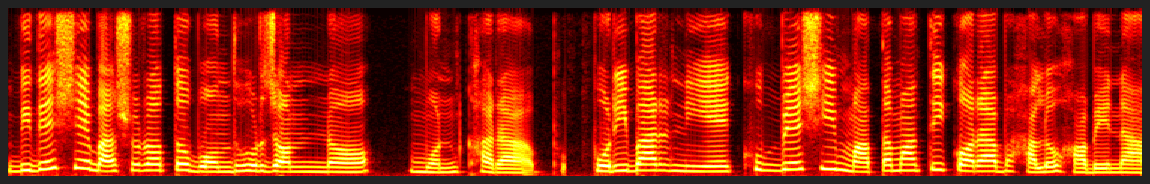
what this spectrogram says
বিদেশে বাসরত বন্ধুর জন্য মন খারাপ। পরিবার নিয়ে খুব বেশি মাতামাতি করা ভালো হবে না।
